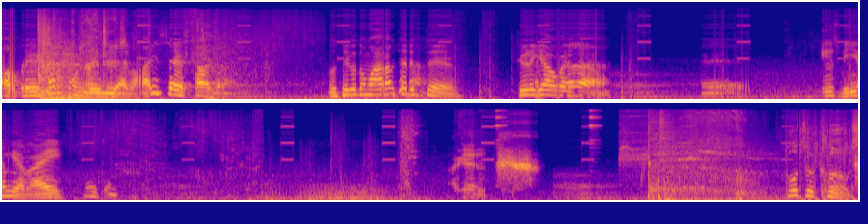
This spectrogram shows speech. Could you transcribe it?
ऑपरेटर कौन ले लिया भाई से थर्ड उसी को तो मारा शरीफ से चिढ़ गया होगा। यूज़ DM किया भाई। Again Portal closed.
